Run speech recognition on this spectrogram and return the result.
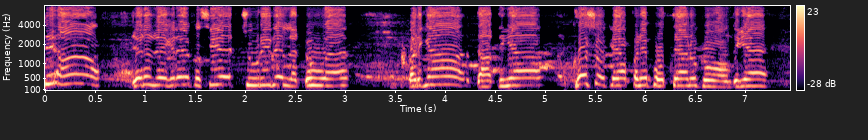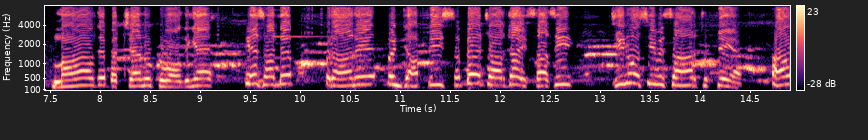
ਤੇ ਆ ਜਿਹੜੇ ਦੇਖ ਰਹੇ ਹੋ ਤੁਸੀਂ, ਇਹ ਚੂਰੀ ਦੇ ਲੱਡੂ ਆ। ਬੜੀਆਂ ਦਾਦੀਆਂ ਖੁਸ਼ ਹੋ ਕੇ ਆਪਣੇ ਪੋਤਿਆਂ ਨੂੰ ਖਵਾਉਂਦੀਆਂ, ਮਾਵਾਂ ਦੇ ਬੱਚਿਆਂ ਨੂੰ ਖਵਾਉਂਦੀਆਂ। ਇਹ ਸਾਡੇ ਪੁਰਾਣੇ ਪੰਜਾਬੀ ਸੱਭਿਆਚਾਰ ਦਾ ਹਿੱਸਾ ਸੀ, ਜਿਹਨੂੰ ਅਸੀਂ ਵਿਸਾਰ ਚੁੱਕੇ ਆ। ਆਓ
